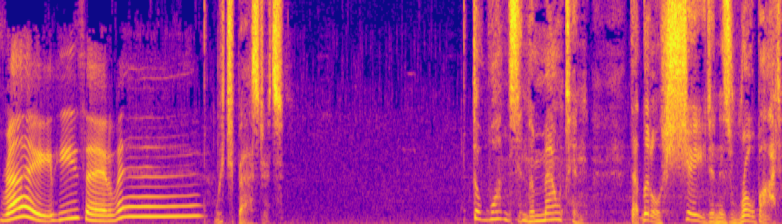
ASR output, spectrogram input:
Right, he said, well, Which bastards? The ones in the mountain. That little shade and his robot.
